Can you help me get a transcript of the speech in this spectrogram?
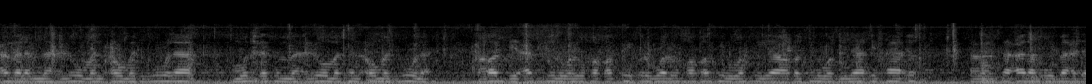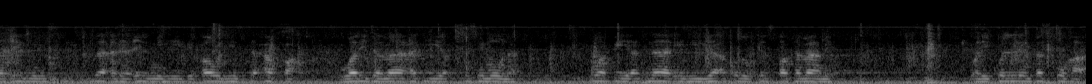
عملا معلوما أو مجهولا مدة معلومة أو مجهولة. كرد عبد ولقطة ولقطة وخياطة وبناء حائط. فمن فعله بعد علمه بعد علمه بقوله استحق ولجماعة يقتسمونه وفي أثنائه يأخذ قسط تمامه. ولكل فسخها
